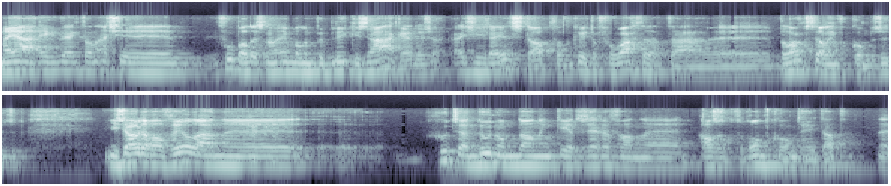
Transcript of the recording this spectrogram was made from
Maar ja, ik denk dan als je. Voetbal is nou eenmaal een publieke zaak. Hè, dus als je erin stapt, dan kun je toch verwachten dat daar belangstelling voor komt. Dus je zou er al veel aan goed aan doen om dan een keer te zeggen van, uh, als het rondkomt, heet dat. Uh,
